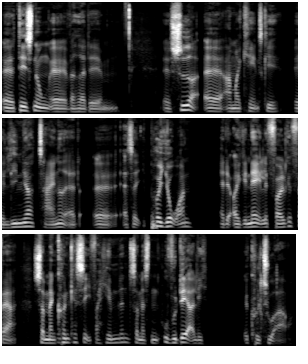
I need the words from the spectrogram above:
Øh, det er sådan nogle, øh, hvad hedder det, øh, sydamerikanske øh, linjer, tegnet at, øh, altså på jorden, af det originale folkefærd, som man kun kan se fra himlen, som er sådan en uvurderlig øh, kulturarv.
